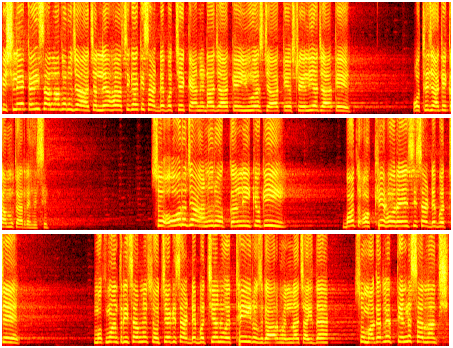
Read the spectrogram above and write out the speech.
ਪਿਛਲੇ ਕਈ ਸਾਲਾਂ ਤੋਂ ਰੁਝਾਨ ਚੱਲਿਆ ਹੋਇਆ ਸੀਗਾ ਕਿ ਸਾਡੇ ਬੱਚੇ ਕੈਨੇਡਾ ਜਾ ਕੇ ਯੂਐਸ ਜਾ ਕੇ, ਆਸਟ੍ਰੇਲੀਆ ਜਾ ਕੇ ਉੱਥੇ ਜਾ ਕੇ ਕੰਮ ਕਰ ਰਹੇ ਸੀ। ਸੋ ਉਹ ਰੁਝਾਨ ਨੂੰ ਰੋਕਣ ਲਈ ਕਿਉਂਕਿ ਬਹੁਤ ਔਖੇ ਹੋ ਰਹੇ ਸੀ ਸਾਡੇ ਬੱਚੇ। ਮੁੱਖ ਮੰਤਰੀ ਸਾਹਿਬ ਨੇ ਸੋਚਿਆ ਕਿ ਸਾਡੇ ਬੱਚਿਆਂ ਨੂੰ ਇੱਥੇ ਹੀ ਰੋਜ਼ਗਾਰ ਮਿਲਣਾ ਚਾਹੀਦਾ ਹੈ। ਸੋ ਮਗਰਲੇ 3 ਸਾਲਾਂ 'ਚ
